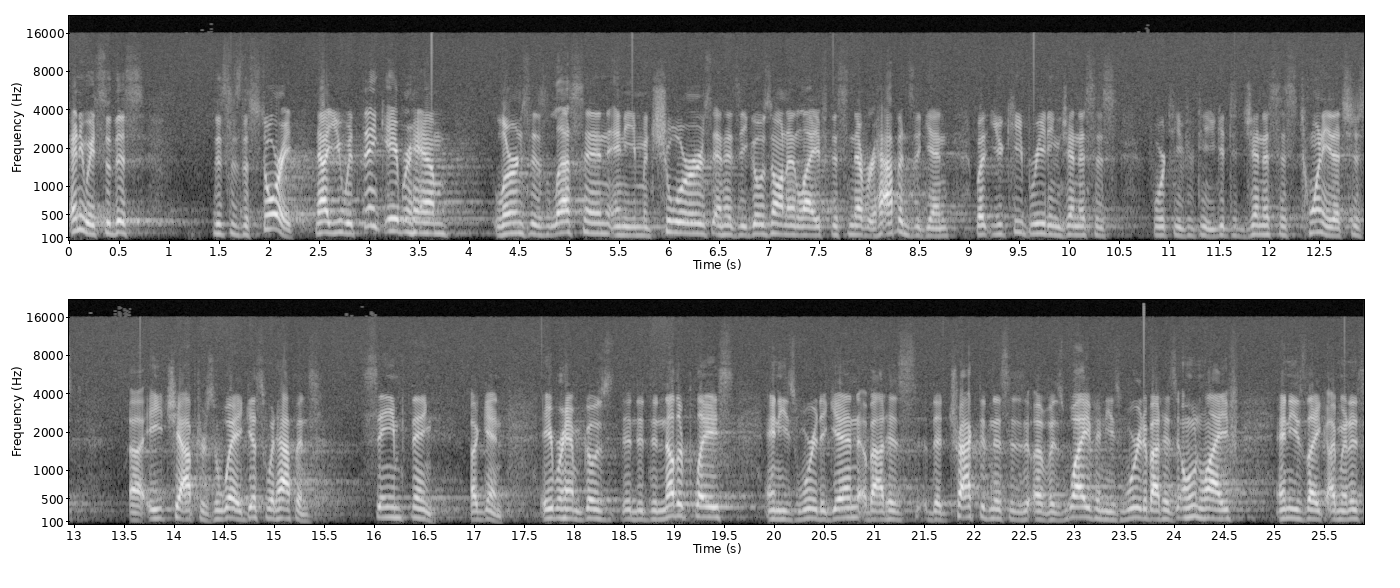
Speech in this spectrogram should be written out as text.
Anyway, so this, this is the story. Now, you would think Abraham learns his lesson and he matures, and as he goes on in life, this never happens again. But you keep reading Genesis 14, 15. You get to Genesis 20, that's just uh, eight chapters away. Guess what happens? Same thing again. Abraham goes into another place and he's worried again about his, the attractiveness of his wife, and he's worried about his own life. And he's like, I'm going to,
